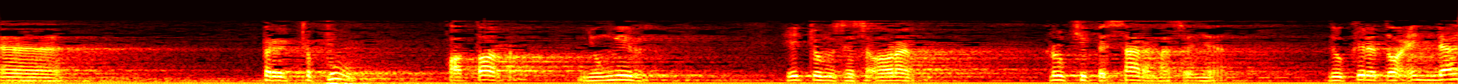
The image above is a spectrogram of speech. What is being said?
eh, berdebu kotor, nyungir hidung seseorang rugi besar maksudnya. Dukir tu indah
